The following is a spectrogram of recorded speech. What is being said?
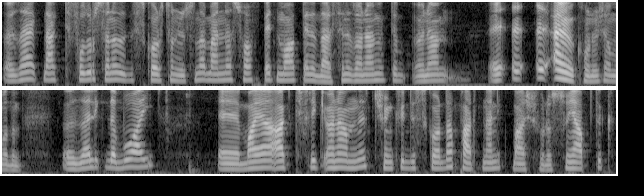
Özellikle aktif olursanız Discord sunucusunda benimle sohbet muhabbet edersiniz. Önemlilikle önem e, e, e, e, konuşamadım. Özellikle bu ay e, bayağı aktiflik önemli. Çünkü Discord'da partnerlik başvurusu yaptık.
